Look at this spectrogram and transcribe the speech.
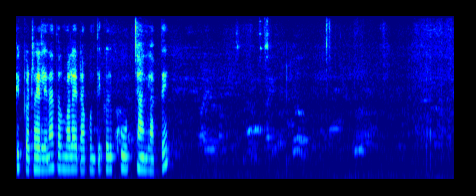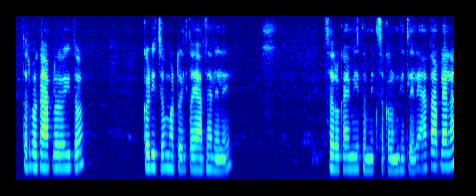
फिक्कट राहिली ना तर मलाई टाकून ती कढी खूप छान लागते. तर बघा आपलं इथं कढीचं मटेरियल तयार झालेलं आहे. सर्व काय मी इथं मिक्स करून घेतलेलं आहे. आता आपल्याला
